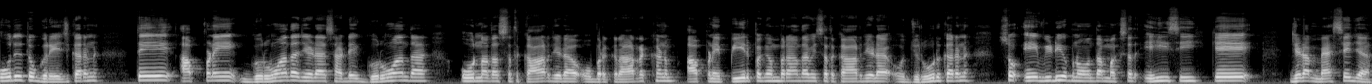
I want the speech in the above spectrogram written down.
ਉਹਦੇ ਤੋਂ ਗਰੇਜ ਕਰਨ ਤੇ ਆਪਣੇ ਗੁਰੂਆਂ ਦਾ ਜਿਹੜਾ ਸਾਡੇ ਗੁਰੂਆਂ ਦਾ, ਉਹਨਾਂ ਦਾ ਸਤਿਕਾਰ ਜਿਹੜਾ ਉਹ ਬਰਕਰਾਰ ਰੱਖਣ, ਆਪਣੇ ਪੀਰ ਪੈਗੰਬਰਾਂ ਦਾ ਵੀ ਸਤਿਕਾਰ ਜਿਹੜਾ ਉਹ ਜ਼ਰੂਰ ਕਰਨ। ਸੋ ਇਹ ਵੀਡੀਓ ਬਣਾਉਣ ਦਾ ਮਕਸਦ ਇਹੀ ਸੀ ਕਿ ਜਿਹੜਾ ਮੈਸੇਜ ਆ,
